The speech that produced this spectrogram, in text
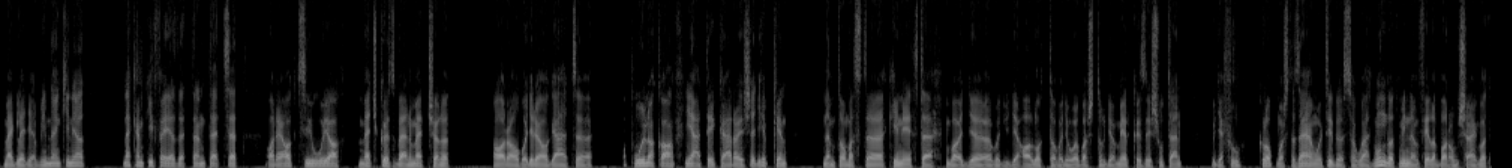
meglegyen mindenkinél. Nekem kifejezetten tetszett a reakciója meccs közben, meccs előtt arra, hogy reagált a pulnak a játékára, és egyébként nem tudom, azt kinézte, vagy, vagy ugye hallotta, vagy olvasta ugye a mérkőzés után, ugye Klopp most az elmúlt időszakban mondott mindenféle baromságot,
